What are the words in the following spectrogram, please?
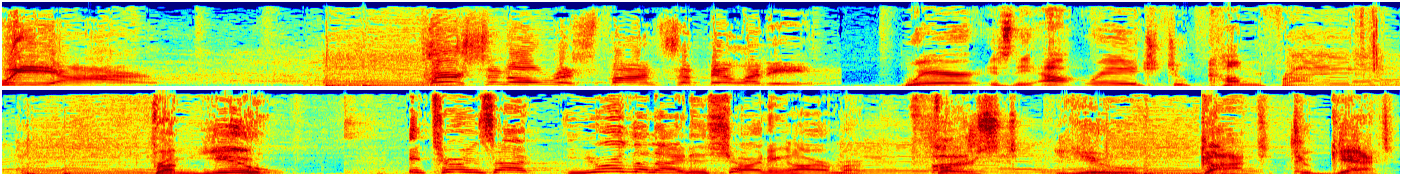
We are. Personal responsibility. Where is the outrage to come from? From you. It turns out you're the knight in shining armor. First, you've got to get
